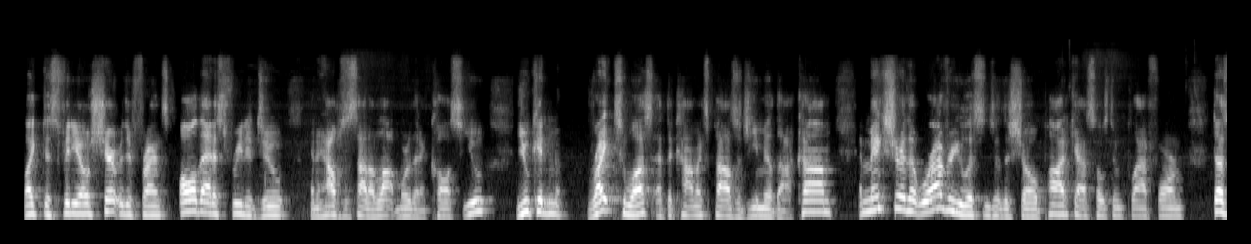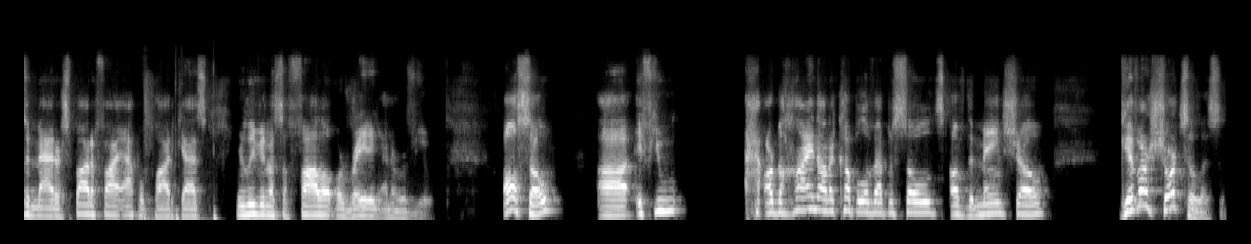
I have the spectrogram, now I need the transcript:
Like this video, share it with your friends. All that is free to do, and it helps us out a lot more than it costs you. You can write to us at thecomicspals at gmail.com and make sure that wherever you listen to the show, podcast hosting platform, doesn't matter, Spotify, Apple Podcasts, you're leaving us a follow, a rating, and a review. Also, uh, if you are behind on a couple of episodes of the main show, give our shorts a listen.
